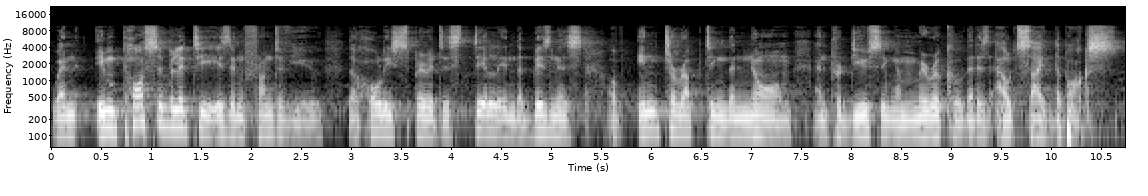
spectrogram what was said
When impossibility is in front of you, the Holy Spirit is still in the business of interrupting the norm and producing a miracle that is outside the box.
